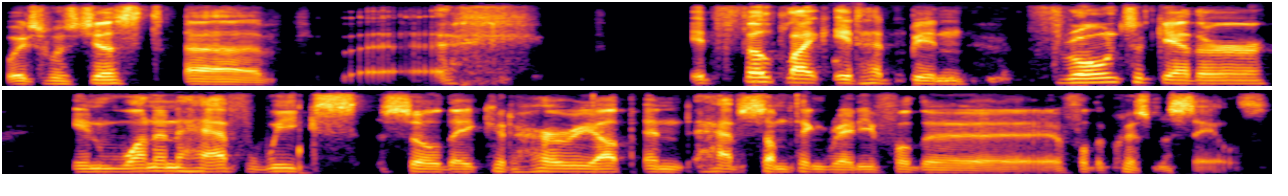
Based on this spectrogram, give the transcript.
which was just uh, uh, it felt like it had been thrown together in one and a half weeks so they could hurry up and have something ready for the for the Christmas sales.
